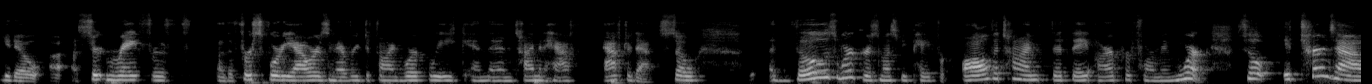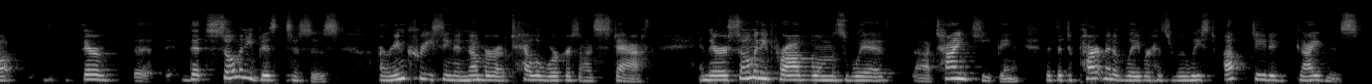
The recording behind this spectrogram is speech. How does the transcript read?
you know, a, a certain rate for uh, the first 40 hours in every defined work week, and then time and a half after that. So those workers must be paid for all the time that they are performing work. So it turns out there that so many businesses are increasing the number of teleworkers on staff. And there are so many problems with uh, timekeeping that the Department of Labor has released updated guidance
